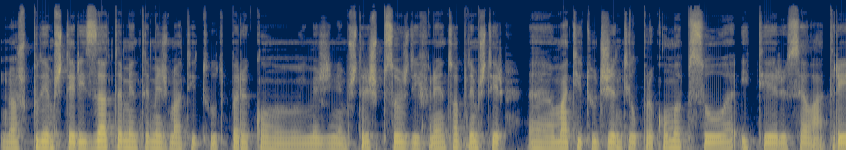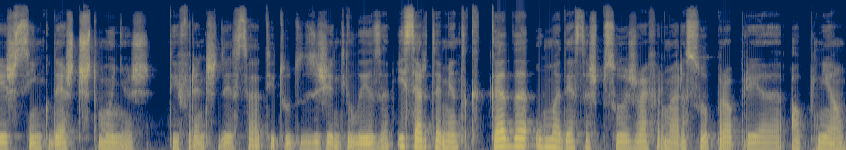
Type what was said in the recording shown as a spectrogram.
Nós podemos ter exatamente a mesma atitude para com, imaginemos, três pessoas diferentes, ou podemos ter uh, uma atitude gentil para com uma pessoa e ter, sei lá, três, cinco, dez testemunhas diferentes dessa atitude de gentileza e certamente que cada uma dessas pessoas vai formar a sua própria opinião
